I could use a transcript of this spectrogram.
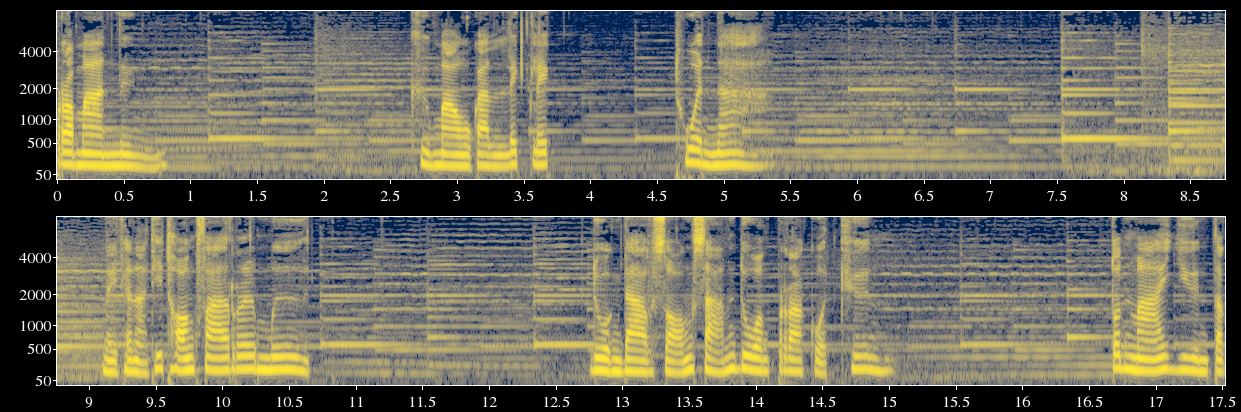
ประมาณหนึ่ง คือเมากันเล็กๆท่วนหน้า ในขณะที่ท้องฟ้าเริ่มมืด ดวงดาวสองสามดวงปรากฏขึ้น ต้นไม้ยืนตะ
